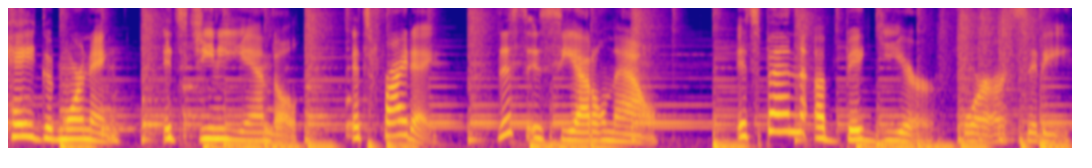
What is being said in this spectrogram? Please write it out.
Hey, good morning. It's Jeannie Yandel. It's Friday. This is Seattle Now. It's been a big year for our city.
